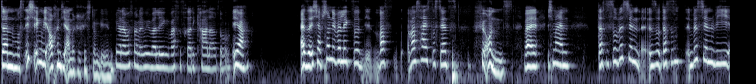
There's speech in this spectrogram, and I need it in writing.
dann muss ich irgendwie auch in die andere Richtung gehen. Ja, da muss man irgendwie überlegen, was ist radikaler so. Ja. Also ich habe schon überlegt, so, was, was heißt das jetzt für uns? Weil ich meine, das ist so ein bisschen, so, das ist ein bisschen wie,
